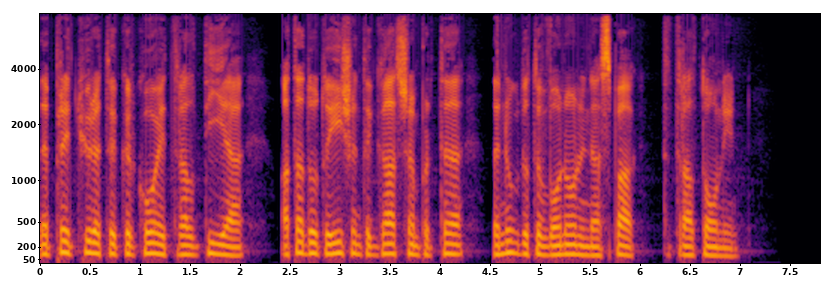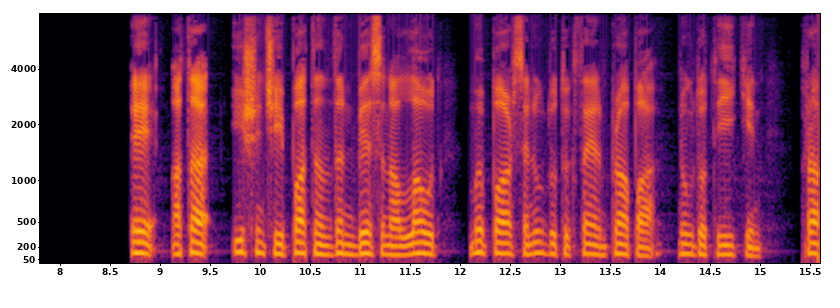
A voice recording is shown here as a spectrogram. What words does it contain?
dhe prej tyre të kërkohej tradhtia, ata do të ishin të gatshëm për të dhe nuk do të vononin aspak, të tradhtonin. E, ata, ishin që i patën dhënë besën Allahut, më parë se nuk do të kthehen prapa, nuk do të ikin, pra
